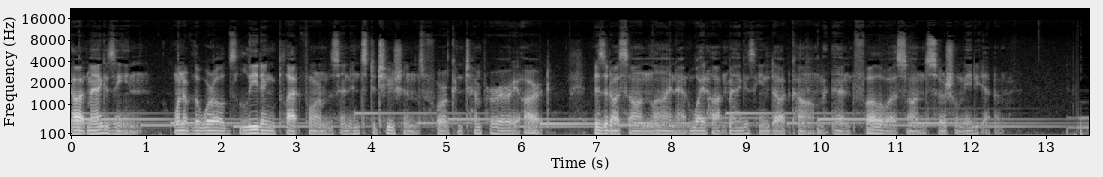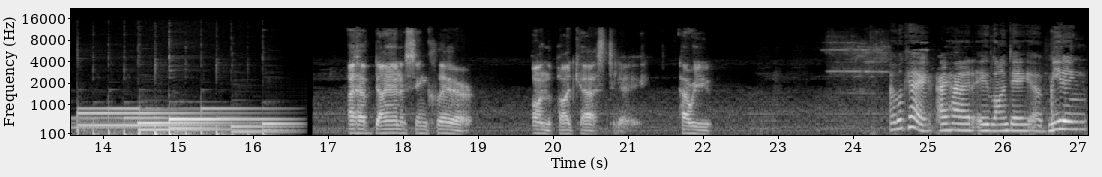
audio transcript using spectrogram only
Hot Magazine, one of the world's leading platforms and institutions for contemporary art. Visit us online at whitehotmagazine.com and follow us on social media. I have Diana Sinclair on the podcast today. How are you? I'm okay. I had a long day of meetings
